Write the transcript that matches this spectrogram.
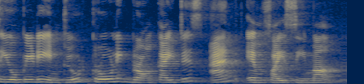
COPD include chronic bronchitis and emphysema.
